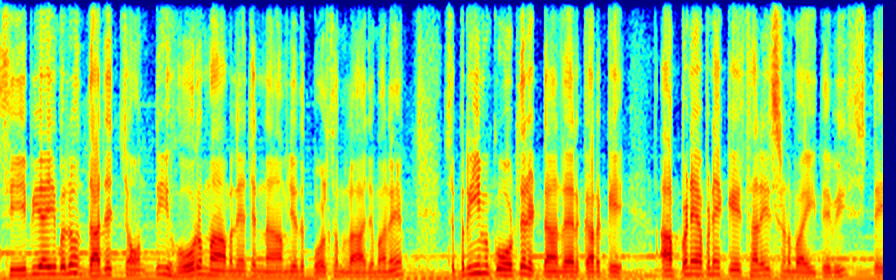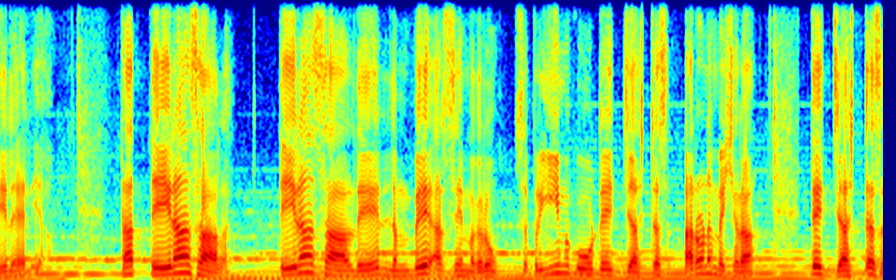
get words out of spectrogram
ਸੀਬੀਆਈ ਵੱਲੋਂ ਦਰਜ 34 ਹੋਰ ਮਾਮਲਿਆਂ 'ਚ ਨਾਮਜ਼ਦ ਪੁਲਿਸ ਮੁਲਾਜ਼ਮਾਂ ਨੇ ਸੁਪਰੀਮ ਕੋਰਟ 'ਤੇ ਰਿਟਾਂ ਦਾਇਰ ਕਰਕੇ ਆਪਣੇ ਆਪਣੇ ਕੇਸਾਂ ਦੀ ਸੁਣਵਾਈ ਤੇ ਵੀ ਸਟੇ ਲੈ ਲਿਆ। ਤਾਂ 13 ਸਾਲ 13 ਸਾਲ ਦੇ ਲੰਬੇ ਅਰਸੇ ਮਗਰੋਂ ਸੁਪਰੀਮ ਕੋਰਟ ਦੇ ਜਸਟਿਸ ਅਰੁਣ ਮਿਸ਼ਰਾ ਤੇ ਜਸਟਿਸ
